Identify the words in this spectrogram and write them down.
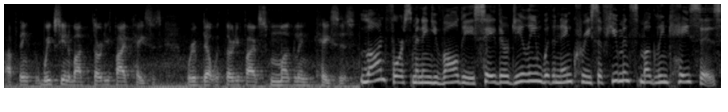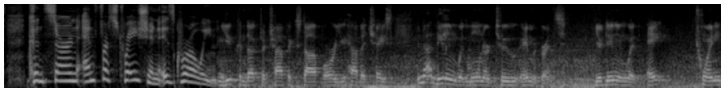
I think we've seen about 35 cases. We've dealt with 35 smuggling cases. Law enforcement in Uvalde say they're dealing with an increase of human smuggling cases. Concern and frustration is growing. You conduct a traffic stop or you have a chase, you're not dealing with one or two immigrants. You're dealing with eight, 20,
